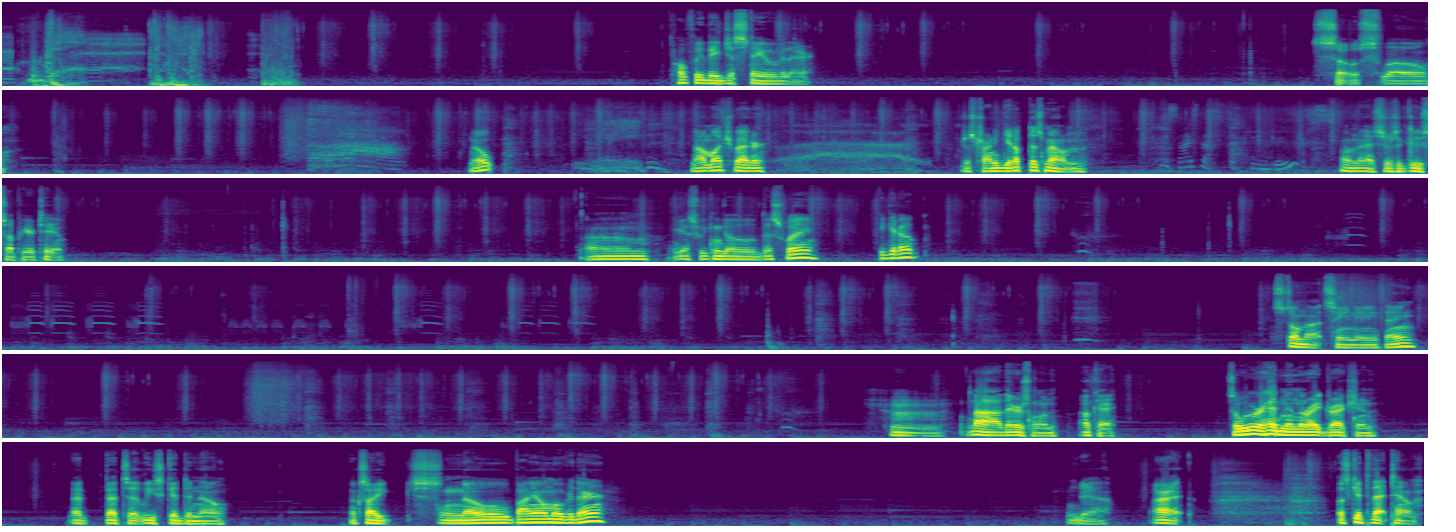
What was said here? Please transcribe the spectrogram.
Hopefully they just stay over there. So slow. Nope. Not much better. Just trying to get up this mountain. Oh, nice. There's a goose up here, too. Um, I guess we can go this way to get up. Still not seeing anything. Hmm. Nah, there's one. Okay. So we were heading in the right direction. That that's at least good to know. Looks like snow biome over there. Yeah. All right. Let's get to that town.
